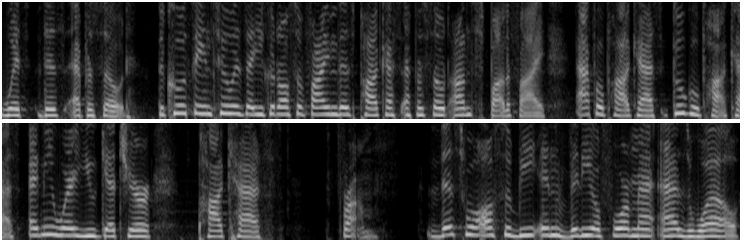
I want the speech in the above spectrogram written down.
with this episode. The cool thing too is that you could also find this podcast episode on Spotify, Apple Podcasts, Google Podcasts, anywhere you get your podcast from. This will also be in video format as well.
